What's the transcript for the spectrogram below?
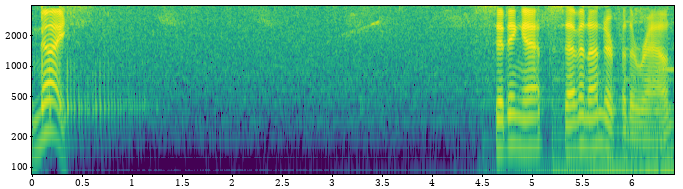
Nice. Sitting at seven under for the round.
